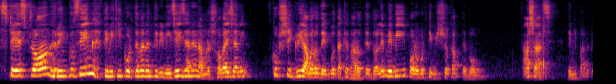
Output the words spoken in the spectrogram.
Stay strong Rinku Singh. তিনি কি করতে পারেন তিনি নিজেই জানেন, আমরা সবাই জানি। খুব শীঘ্রই আবারও দেখব তাকে ভারতের দলে। মেবি পরবর্তী বিশ্বকাপ এবং আশা আছে তিনি পারবে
